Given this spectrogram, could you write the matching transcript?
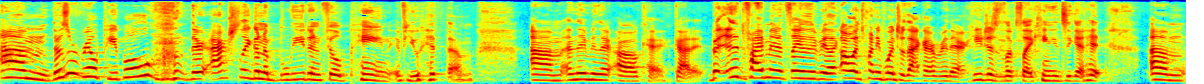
um, those are real people. They're actually going to bleed and feel pain if you hit them. Um, and they'd be like, oh, okay, got it. But five minutes later, they'd be like, oh, and 20 points for that guy over there. He just looks like he needs to get hit. Um,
